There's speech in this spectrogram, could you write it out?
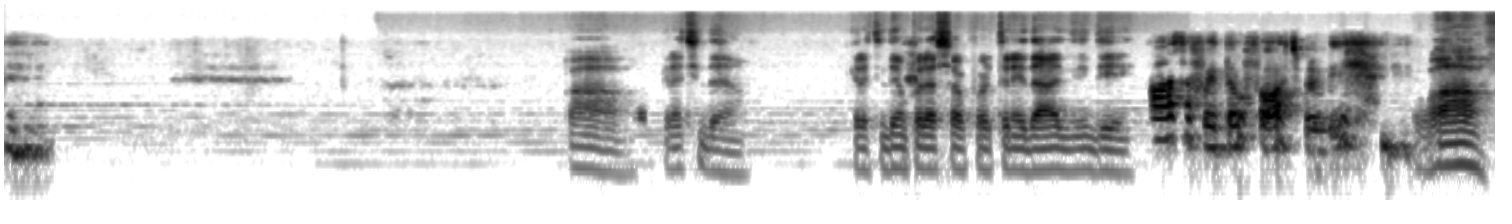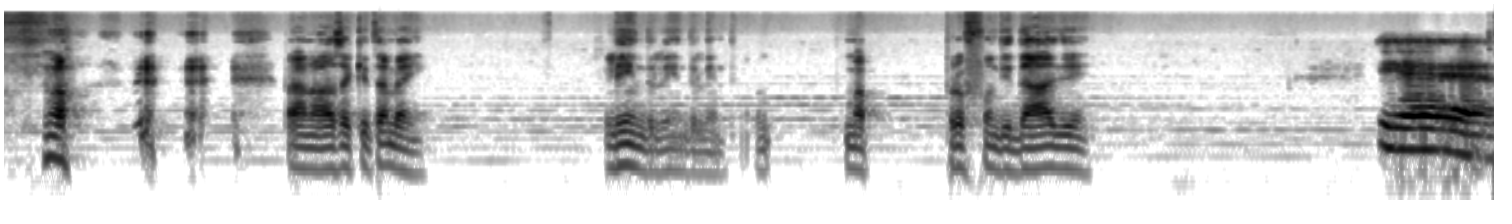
Uau, gratidão. Gratidão por essa oportunidade de. Nossa, foi tão forte para mim. Uau! para nós aqui também. Lindo, lindo, lindo. Uma profundidade. E é,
